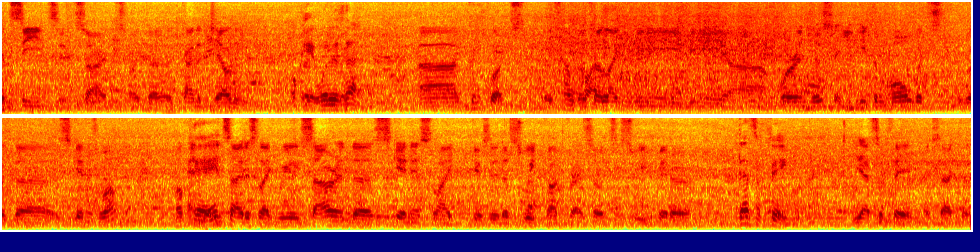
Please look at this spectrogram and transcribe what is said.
with seeds inside. It's like a kind of jelly. Okay, what is that? Uh, kumquats. Those, those Kumquats. are like mini, mini uh, oranges, and you eat them whole with with the skin as well. Okay. And the inside is like really sour, and the skin is like gives it a sweet contrast. So it's a sweet, bitter. That's a fig. Yeah, it's a fig, exactly.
